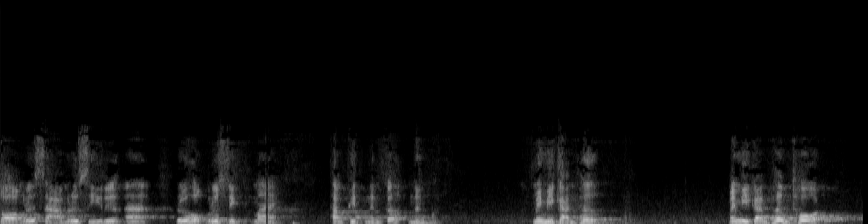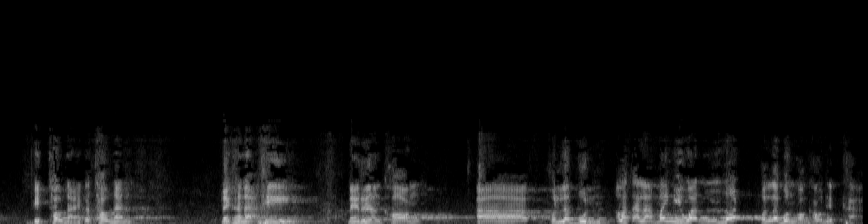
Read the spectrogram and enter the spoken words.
สองหรือสามหรือสี่หรือห้าหรือหกหรือสิบไม่ทำผิดหนึ่งก็หนึ่งไม่มีการเพิ่ม ไม่มีการเพิ่มโทษ ผิดเท่าไหนก็เท่านั้น ในขณะที่ในเรื่องของอผลบุญอัลลอฮฺตาลาไม่มีวันลดผลบุญของเขาเด็ดขาด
